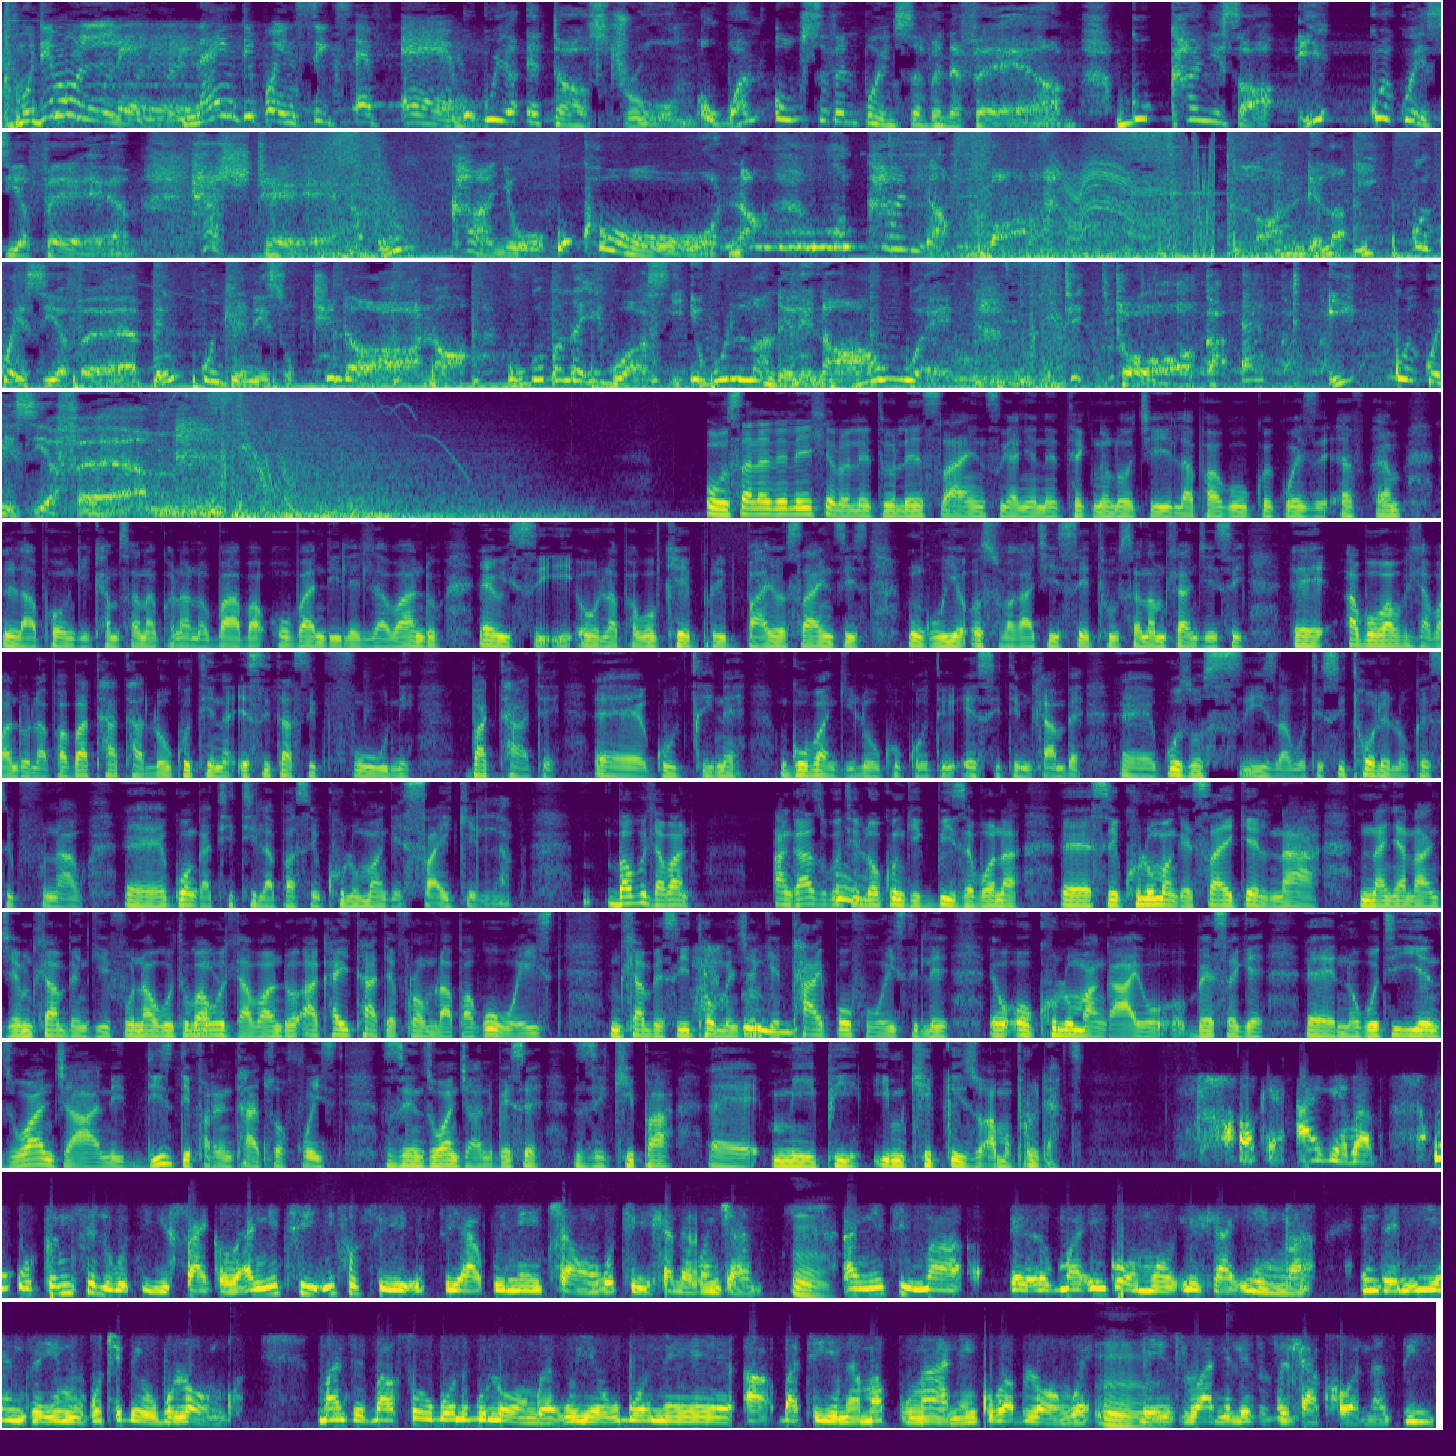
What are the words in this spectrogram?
Mudimulle 90.6 FM. ukuya eDalstrom 107.7 FM kukhanyisa ikwekwezi FM #umkhanyo ukhona. Kukhanya ba landela ikwekwezi FM enkundleni zokuthintana ukubana ikwazi ikulandele nawe. TikTok @ikwekwezi FM usalalele ihlelo lethu le-science kanye ne-technology lapha kukwekwezi fm lapho ngikhambisana khona nobaba ubandile dlabantu eyi-ceo lapha ku-capri biosciences nguye osivakatshi sethu sanamhlanje si. Eh abobabudlabantu lapha bathatha lokhu thina esithi asikufuni bakuthathe eh kugcine kuba ngilokhu godi esithi mhlambe eh kuzosiza ukuthi sithole lokho esikufunako eh kwangathithi lapha sikhuluma ngecycle lapha. Babudla abantu angazi ukuthi lokho ngikubize bona eh sikhuluma ngecycle na nanyana nje mhlambe ngifuna ukuthi babudla abantu akhayithathe from lapha ku waste mhlambe siyithome njenge type of waste le okhuluma ngayo bese ke eh, nokuthi yenziwa njani these different types of waste zenziwa njani bese zikhipha eh, miphi imikhiqizo ama products okay ayike baba uqinisile ukuthi i-cycle angithi if si siya kwi-nature ngokuthi ihlala kanjani Mm. angithi ma eh, ma inkomo idla inqa and then iyenze inqa ukuthi ibe ubulongwe manje basowubona ubulongwe uye ubone bathi yina amabhungane inkuba bulongwe Mm. lezilwane lezi zidla khona zi-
